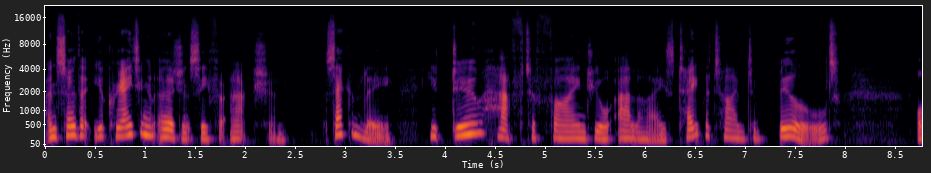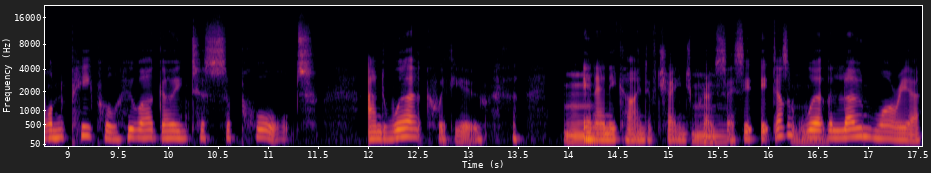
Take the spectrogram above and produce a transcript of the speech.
And so that you're creating an urgency for action. Secondly, you do have to find your allies, take the time to build on people who are going to support and work with you hmm. in any kind of change hmm. process. It, it doesn't work, hmm. the lone warrior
